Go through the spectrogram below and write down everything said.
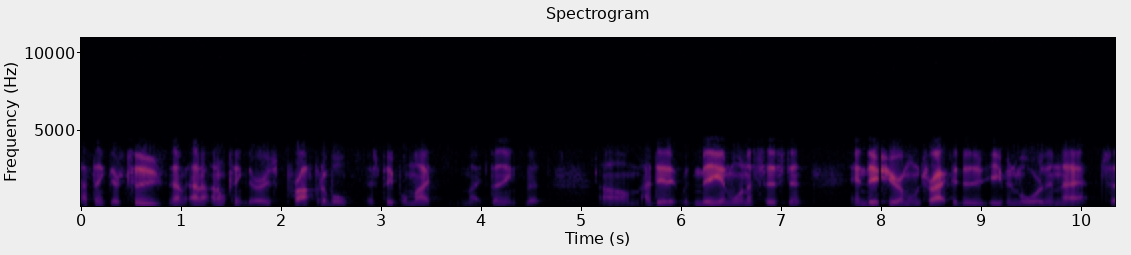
I think they're too. I don't I don't think they're as profitable as people might might think. But um, I did it with me and one assistant, and this year I'm on track to do even more than that. So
